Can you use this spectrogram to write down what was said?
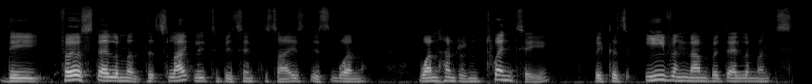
The first element that's likely to be synthesized is one 120 because even numbered elements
